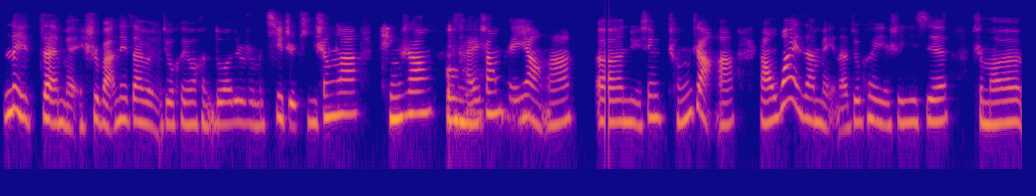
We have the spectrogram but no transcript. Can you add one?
内在美是吧？内在美就可以有很多，就是什么气质提升啦、情商、财商培养啊。呃，女性成长啊，然后外在美呢，就可以是一些什么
